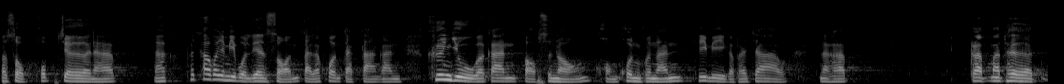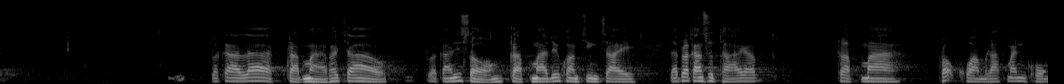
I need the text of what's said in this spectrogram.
ประสบพบเจอนะครับ นะพระเจ้าก็จะมีบทเรียนสอนแต่ละคนแตกต่างกัน ขึ้นอยู่กับการตอบสนองของคนคนนั้นที่มีกับพระเจ้านะครับ กลับมาเถิด ประการแรกกลับมาหาพระเจ้า ประการที่สองกลับมาด้วยความจริงใจ และประการสุดท้ายครับ กลับมาเพราะความรักมั่นคง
